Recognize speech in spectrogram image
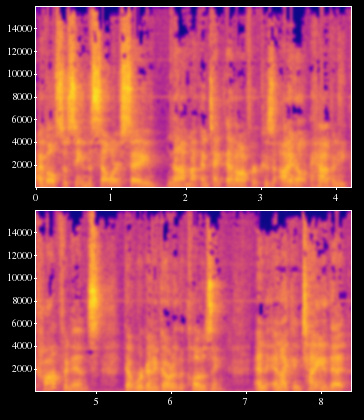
I've also seen the seller say, No, I'm not going to take that offer because I don't have any confidence that we're going to go to the closing. And, and I can tell you that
